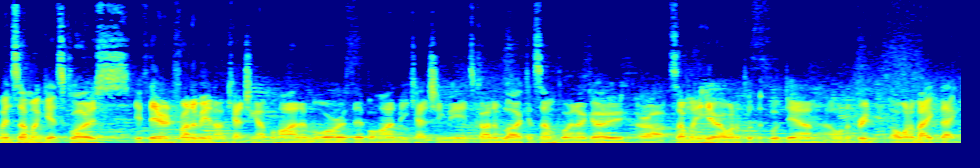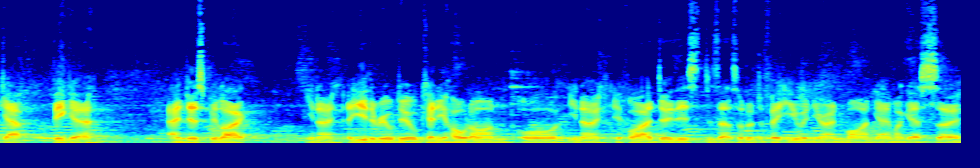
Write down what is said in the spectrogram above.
when someone gets close, if they're in front of me and I'm catching up behind them, or if they're behind me catching me, it's kind of like at some point I go, all right, somewhere here I want to put the foot down. I want to bridge, I want to make that gap bigger, and just be like, you know, are you the real deal? Can you hold on? Or you know, if I do this, does that sort of defeat you in your own mind game? I guess so.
